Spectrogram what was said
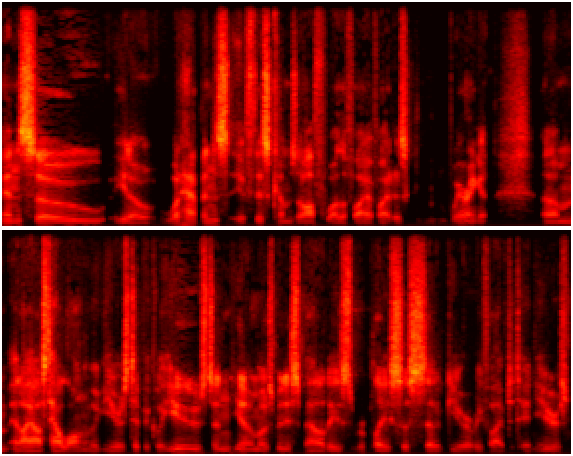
and so you know what happens if this comes off while the firefighter's wearing it um, and i asked how long the gear is typically used and you know most municipalities replace a set of gear every five to ten years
